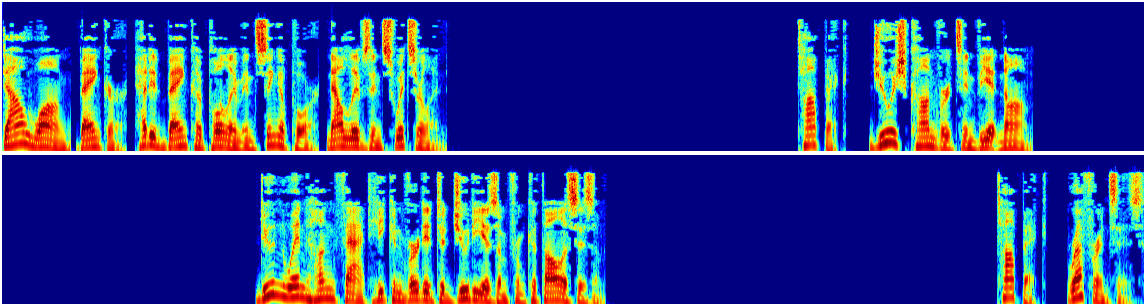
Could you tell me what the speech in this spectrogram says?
Dao Wang banker, headed Bank Hapoalim in Singapore, now lives in Switzerland. Jewish converts in Vietnam Du Nguyen Hung Phat he converted to Judaism from Catholicism. References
